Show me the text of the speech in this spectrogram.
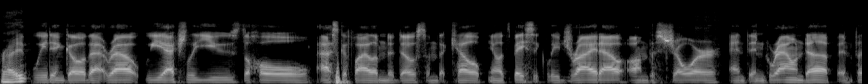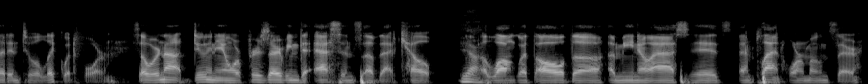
Right. We didn't go that route. We actually used the whole Ascophyllum nodosum, the kelp. You know, it's basically dried out on the shore and then ground up and put into a liquid form. So we're not doing it, we're preserving the essence of that kelp Yeah. along with all the amino acids and plant hormones there.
